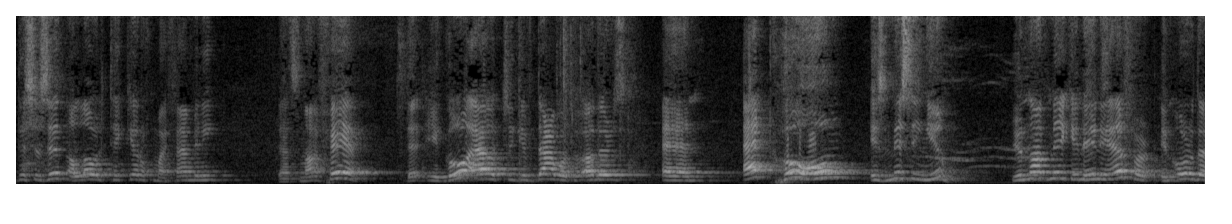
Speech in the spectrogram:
this is it, Allah will take care of my family? That's not fair. That you go out to give da'wah to others and at home is missing you. You're not making any effort in order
